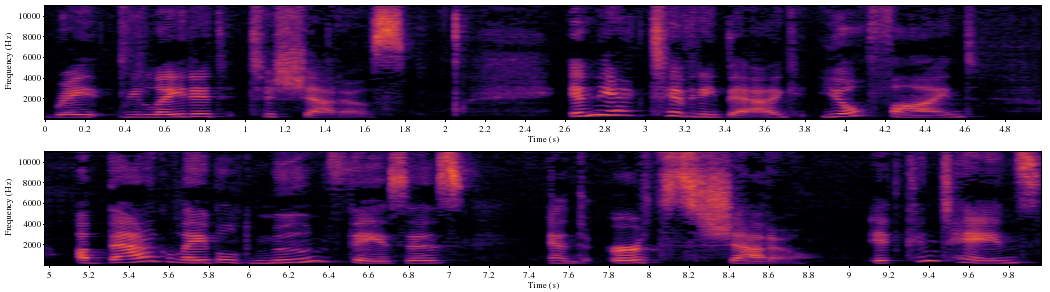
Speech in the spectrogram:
related to shadows. In the activity bag, you'll find a bag labeled Moon Phases and Earth's Shadow. It contains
